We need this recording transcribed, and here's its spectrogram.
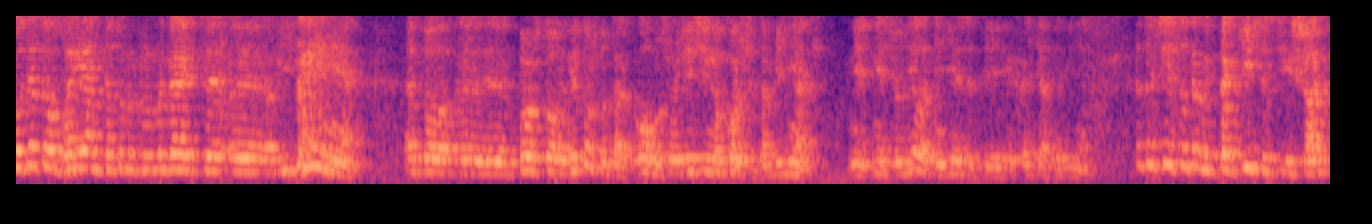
вот это вариант, который предлагается э, объединение, это э, просто не то, что так область очень сильно хочет объединять. Нет, нечего делать, не ездят и хотят объединять. Это чисто такой тактический шаг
